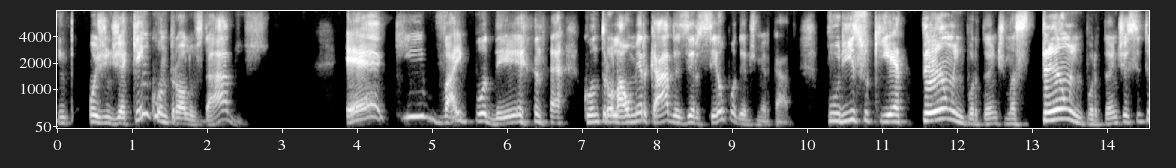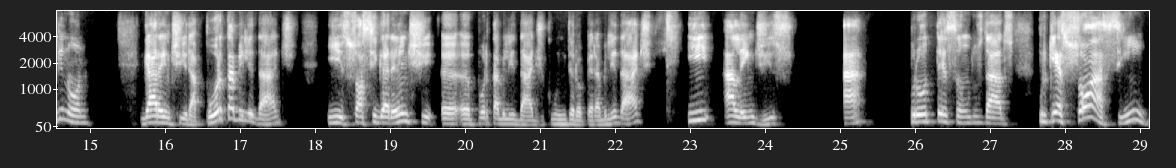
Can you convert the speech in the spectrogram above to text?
Então, hoje em dia, quem controla os dados é que vai poder né, controlar o mercado, exercer o poder de mercado. Por isso que é tão importante, mas tão importante esse trinômio. Garantir a portabilidade, e só se garante uh, portabilidade com interoperabilidade, e, além disso, a proteção dos dados. Porque é só assim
